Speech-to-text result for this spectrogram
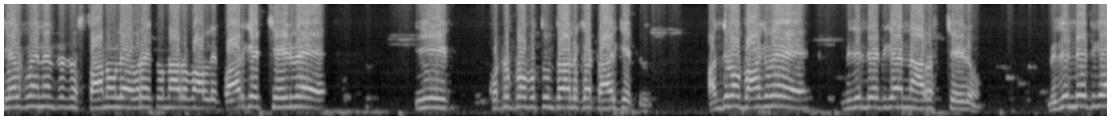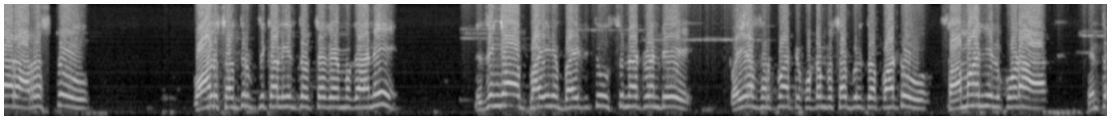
కీలకమైనటువంటి స్థానంలో ఎవరైతే ఉన్నారో వాళ్ళని టార్గెట్ చేయడమే ఈ కుట్ర ప్రభుత్వం తాలూకా టార్గెట్. అందులో భాగమే మిథున్ రెడ్డి గారిని అరెస్ట్ చేయడం. మిథున్ రెడ్డి గారి అరెస్టు వాళ్ళు సంతృప్తి కలిగించవచ్చేమో కానీ నిజంగా బయట బయట చూస్తున్నటువంటి వైఎస్ఆర్ పార్టీ కుటుంబ సభ్యులతో పాటు సామాన్యులు కూడా ఇంత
